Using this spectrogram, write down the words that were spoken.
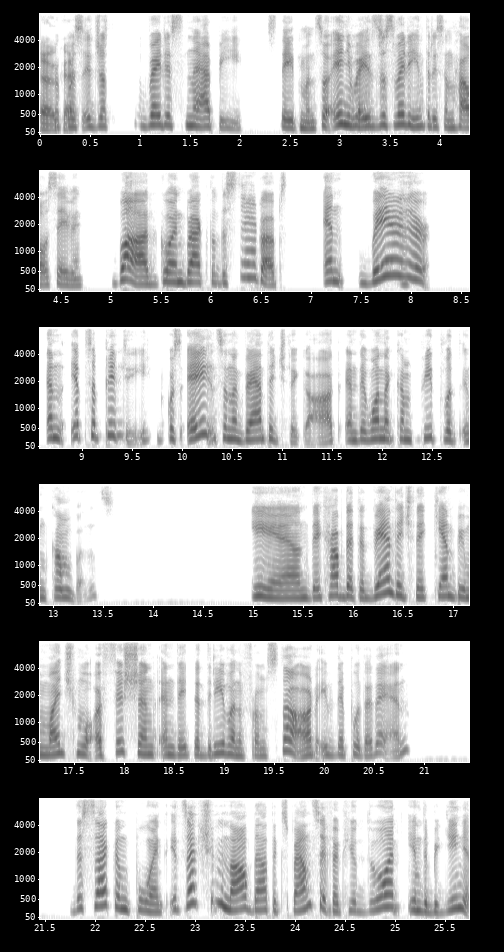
Okay. because it's just very snappy statement. So anyway, it's just very interesting how saving. But going back to the startups and where and it's a pity because A, it's an advantage they got and they want to compete with incumbents. And they have that advantage, they can be much more efficient and data driven from start if they put it in. The second point, it's actually not that expensive if you do it in the beginning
